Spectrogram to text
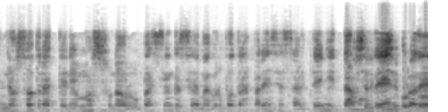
Nosotras tenemos una agrupación que se llama Grupo Transparencia Salteña y estamos dentro de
